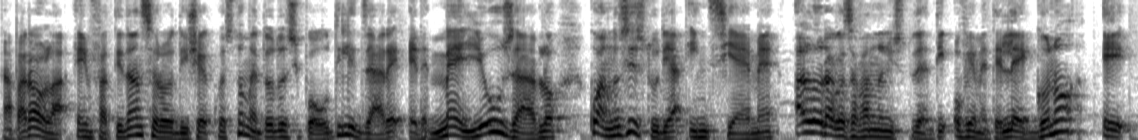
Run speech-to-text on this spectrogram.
La parola, e infatti Dansero dice, questo metodo si può utilizzare ed è meglio usarlo quando si studia insieme. Allora cosa fanno gli studenti? Ovviamente leggono e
